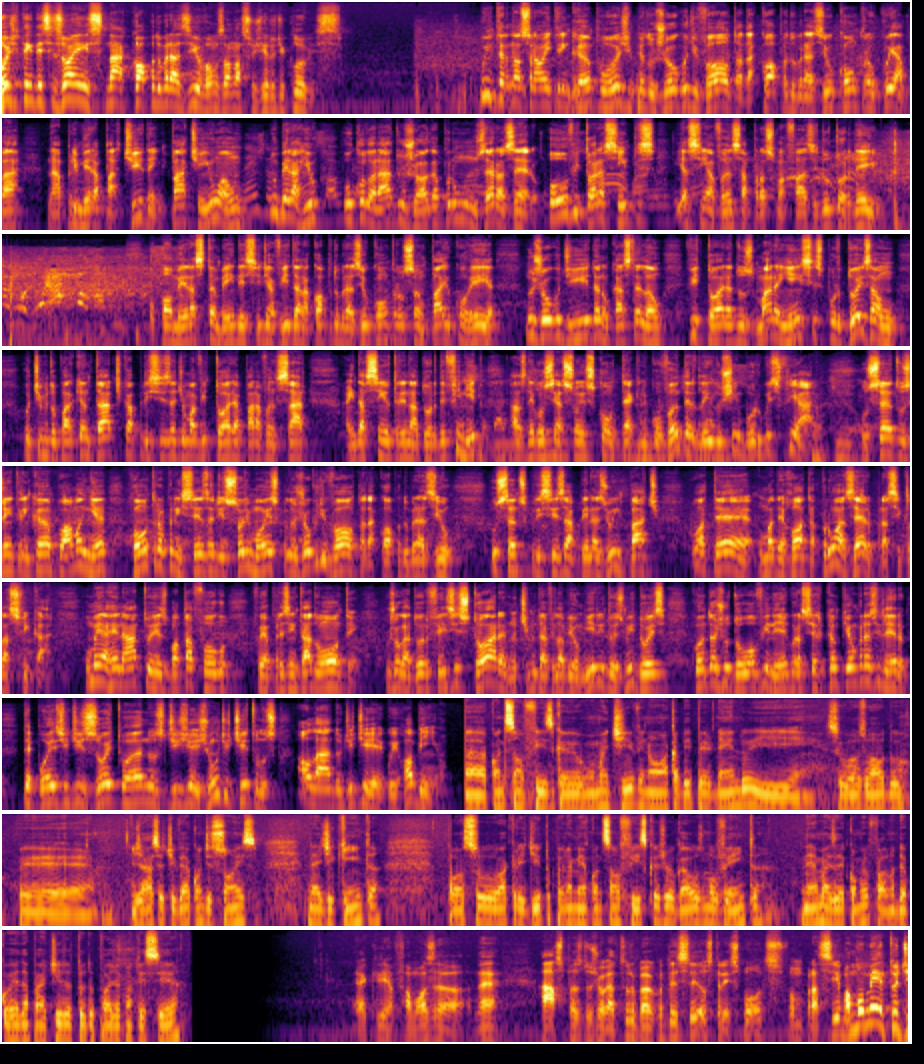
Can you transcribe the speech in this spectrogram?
Hoje tem decisões na Copa do Brasil. Vamos ao nosso giro de clubes. O Internacional entra em campo hoje pelo jogo de volta da Copa do Brasil contra o Cuiabá. Na primeira partida, empate em 1 a 1 no Beira-Rio, o Colorado joga por um 0 a 0 ou vitória simples e assim avança à próxima fase do torneio. O Palmeiras também decide a vida na Copa do Brasil contra o Sampaio Correia. No jogo de ida no Castelão, vitória dos maranhenses por 2 a 1. O time do Parque Antártica precisa de uma vitória para avançar. Ainda sem o treinador definido, as negociações com o técnico Vanderlei Luxemburgo esfriaram. O Santos entra em campo amanhã contra o Princesa de Solimões pelo jogo de volta da Copa do Brasil. O Santos precisa apenas de um empate ou até uma derrota por 1 a 0 para se classificar. O Meia Renato, ex-Botafogo, foi apresentado ontem. O jogador fez história no time da Vila Belmiro em 2002, quando ajudou o Alvinegro a ser campeão brasileiro, depois de 18 anos de jejum de títulos ao lado de Diego e Robinho. A condição física eu mantive, não acabei perdendo e se o Oswaldo, é, já se eu tiver condições né, de quinta, posso, acredito, pela minha condição física, jogar os 90, né? Mas é como eu falo, no decorrer da partida tudo pode acontecer. É aquela famosa, né, aspas do jogador, tudo pode acontecer, os três pontos, vamos para cima. Momento de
